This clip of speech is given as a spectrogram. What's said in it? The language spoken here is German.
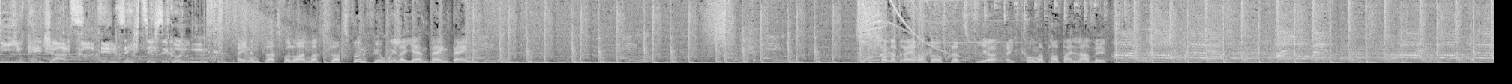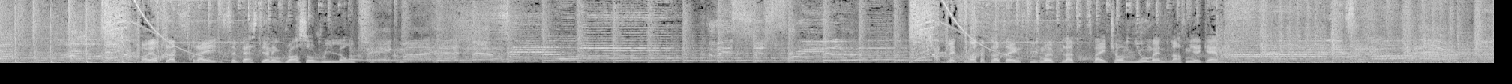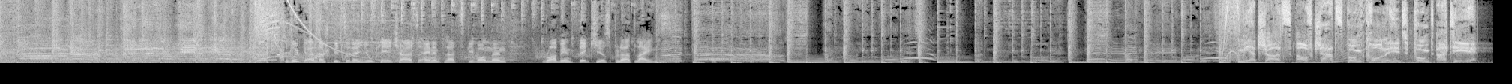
Die UK-Charts in 60 Sekunden. Einen Platz verloren macht Platz 5 für Willa Yam Bang Bang. Von der 3 runter auf Platz 4, Icona Pop, I Love It. Neu auf Platz 3, Sebastian Ingrosso, Reload. Letzte Woche Platz 1, diesmal Platz 2, John Newman, Love Me Again. Zurück an der Spitze der UK-Charts, einen Platz gewonnen. Robin Thicke, here's Blurred Lines. Mehr Charts auf charts.kronehit.at.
